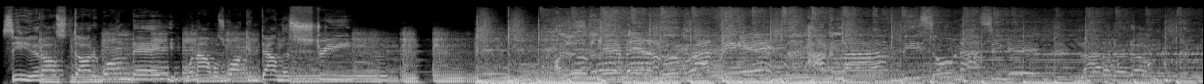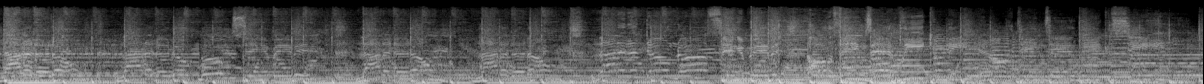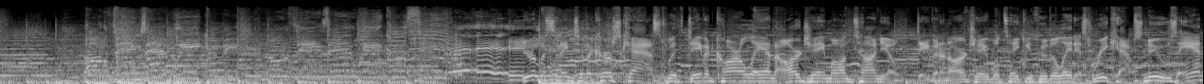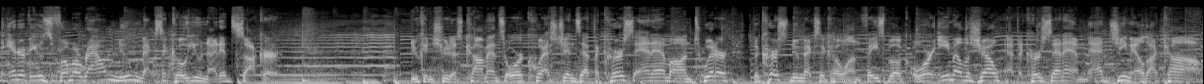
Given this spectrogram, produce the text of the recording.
See, it all started one day when I was walking down the street. Curse Cast with David Carl and RJ Montaño. David and RJ will take you through the latest recaps, news, and interviews from around New Mexico United Soccer. You can shoot us comments or questions at The Curse NM on Twitter, The Curse New Mexico on Facebook, or email the show at thecursenm at gmail.com.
